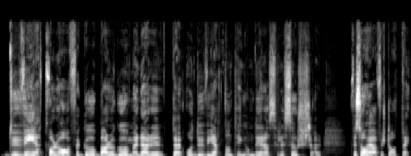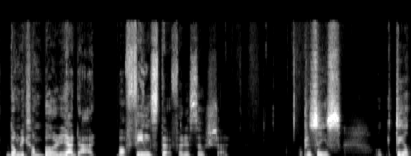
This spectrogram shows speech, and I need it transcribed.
du vet vad du har för gubbar och gummor där ute och du vet någonting om deras resurser. För så har jag förstått det. De liksom börjar där. Vad finns det för resurser? Precis. Och det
